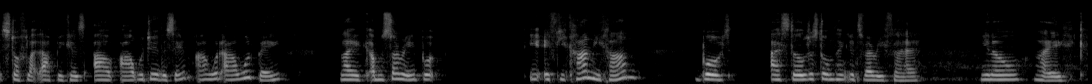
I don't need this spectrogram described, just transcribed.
stuff like that because I, I would do the same. I would I would be like I'm sorry, but if you can, you can. But I still just don't think it's very fair. You know, like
